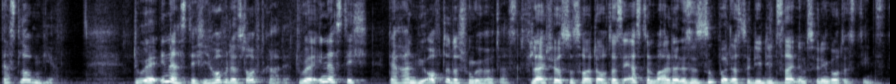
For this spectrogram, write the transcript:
Das glauben wir. Du erinnerst dich, ich hoffe, das läuft gerade, du erinnerst dich daran, wie oft du das schon gehört hast. Vielleicht hörst du es heute auch das erste Mal, dann ist es super, dass du dir die Zeit nimmst für den Gottesdienst.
